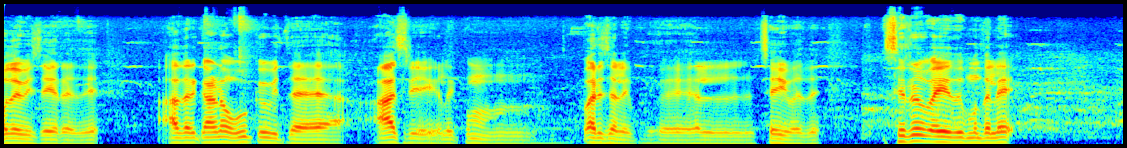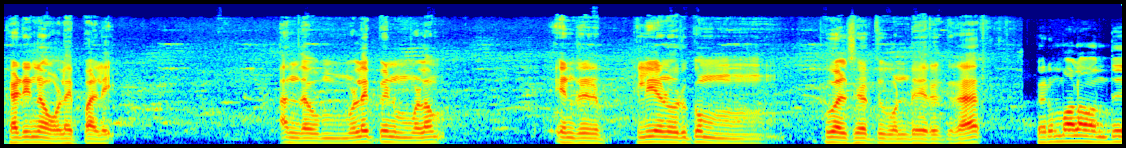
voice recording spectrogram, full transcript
உதவி செய்கிறது அதற்கான ஊக்குவித்த ஆசிரியர்களுக்கும் பரிசளிப்புகள் செய்வது. சிறு வயது முதலே கடின உழைப்பாளி. அந்த உழைப்பின் மூலம் இன்று கிளியனூருக்கும் புகழ் சேர்த்து கொண்டு இருக்கிறார். பெரும்பாலும் வந்து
